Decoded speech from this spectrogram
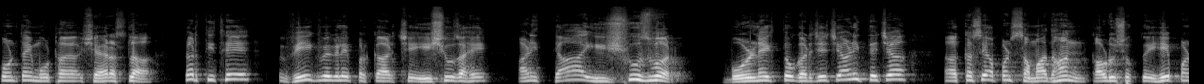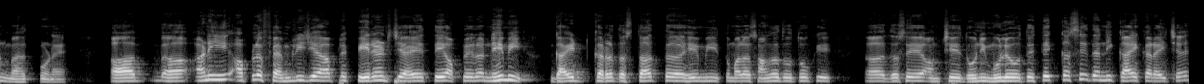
कोणताही मोठा शहर असला तर तिथे वेगवेगळे प्रकारचे इश्यूज आहे. आणि त्या इश्यूजवर बोलणे तो गरजेचे आणि त्याच्या कसे आपण समाधान काढू शकतो हे पण महत्त्वपूर्ण आहे. आणि आपलं फॅमिली जे आहे आपले पेरेंट्स जे आहे ते आपल्याला नेहमी गाईड करत असतात. हे मी तुम्हाला सांगत होतो की जसे आमचे दोन्ही मुले होते ते कसे त्यांनी काय करायचे आहे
